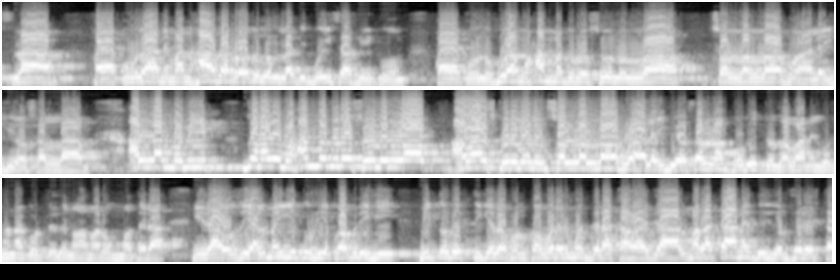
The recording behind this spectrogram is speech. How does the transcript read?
ইসলাম। ফীকুম, ফায়াকুলু হুয়া সাল্লাল্লাহু আলাইহি ওয়াসাল্লাম। আল্লাহর নবী জনাবে রাসূলুল্লাহ আওয়াজ করে বলেন, সাল্লাল্লাহু আলাইহি ওয়াসাল্লাম পবিত্র জবানে ঘোষণা করতেছেন, ও আমার উম্মতেরা, ইদা উজিয়াল মাইয়িতু ফি কবরিহি মৃত ব্যক্তিকে যখন কবরের মধ্যে রাখা হয় যা আলমালা কানে দুইজন ফেরেশতা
